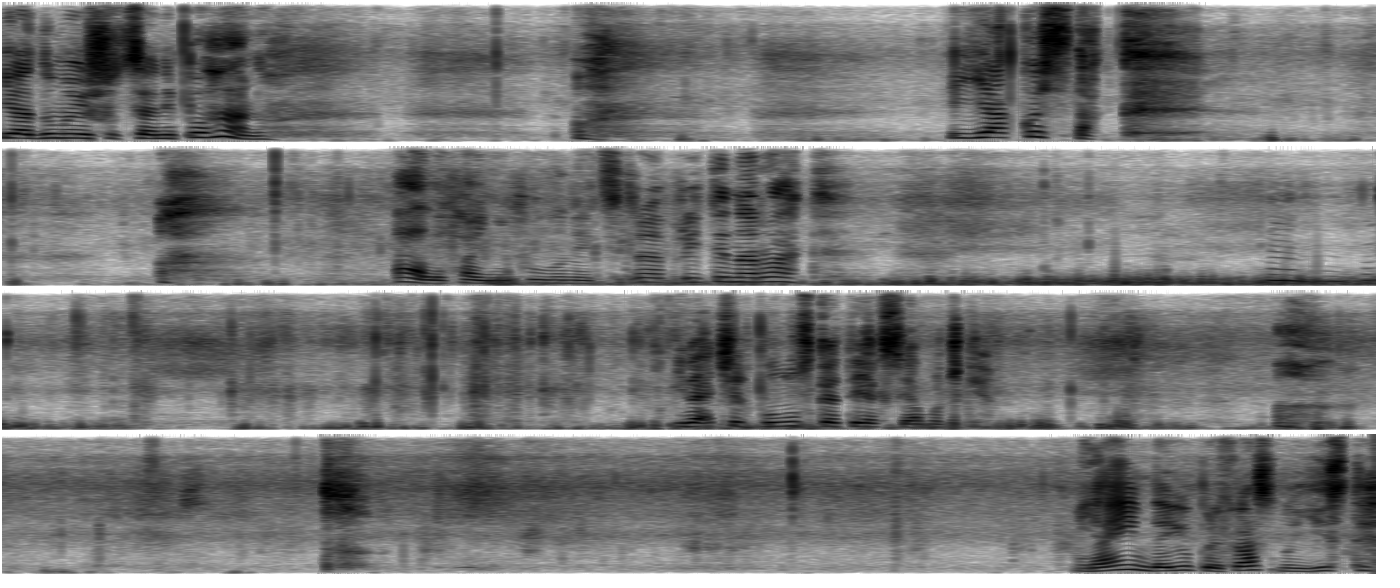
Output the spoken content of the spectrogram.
я думаю, що це непогано. О. Якось так. О. Але файні полуниці, треба прийти нарвати. І вечір полускати, як сямочки. Я їм даю прекрасно їсти.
